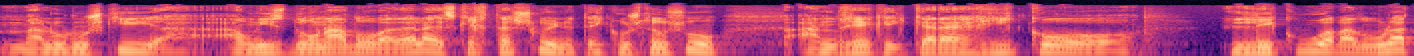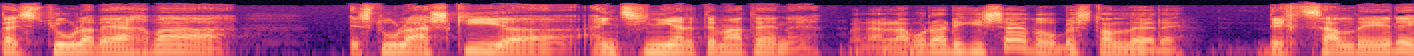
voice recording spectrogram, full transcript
maluruski, hauniz donado badela, ezkerteskuin, eta ikuste duzu, Andriek ikara riko lekua badula eta ez diola behar ba, ez duela aski uh, aintziniar tematen. Eh. Baina laborari gisa edo bestalde ere? Bertzalde ere,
